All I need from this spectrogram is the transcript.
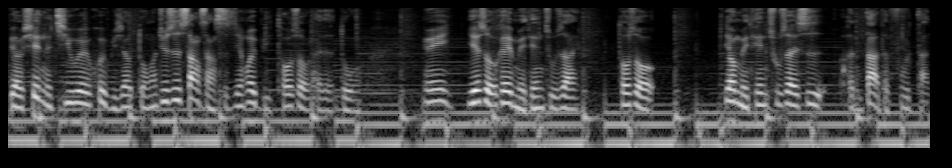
表现的机会会比较多嘛，就是上场时间会比投手来得多。因为野手可以每天出赛，投手要每天出赛是很大的负担。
